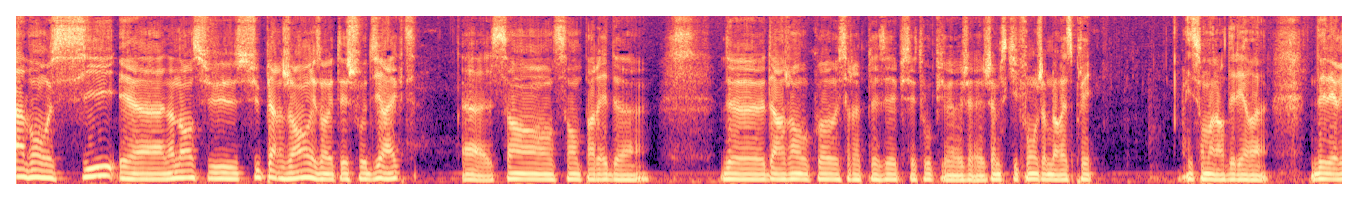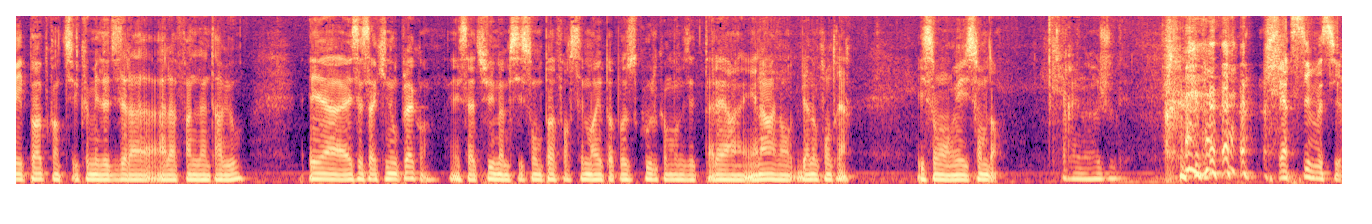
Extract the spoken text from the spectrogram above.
avant aussi. Et euh, non, non, su- super gens, ils ont été chauds direct, euh, sans, sans parler de d'argent ou quoi, ça leur plaisait, et puis c'est tout. Puis euh, j'ai- j'aime ce qu'ils font, j'aime leur esprit. Ils sont dans leur délire, délire hip-hop, comme ils le disaient à la, fin de l'interview. Et, c'est ça qui nous plaît, quoi. Et ça dessus, même s'ils sont pas forcément hip-hop old school, comme on disait tout à l'heure, il y en a, non, bien au contraire. Ils sont, ils sont dedans. Rien à ajouter. Merci, monsieur.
